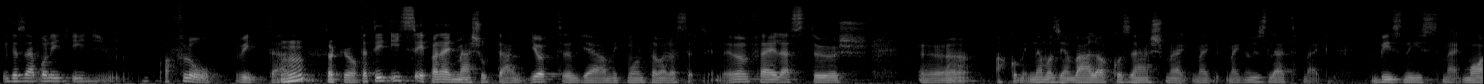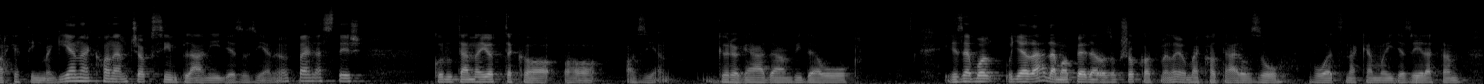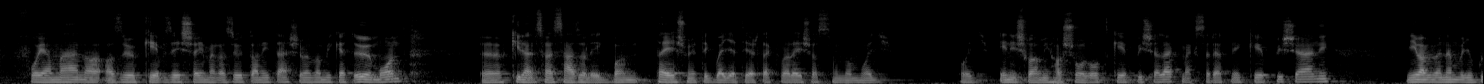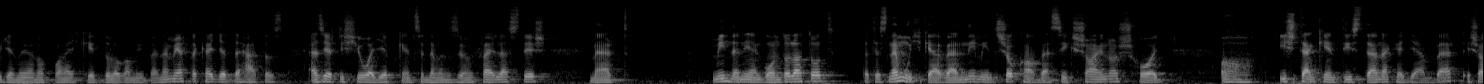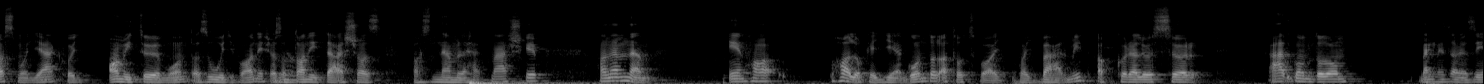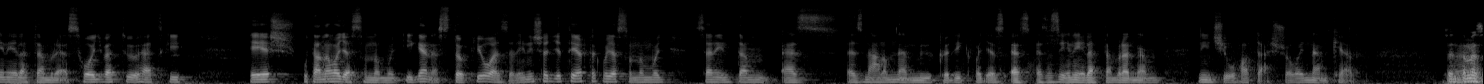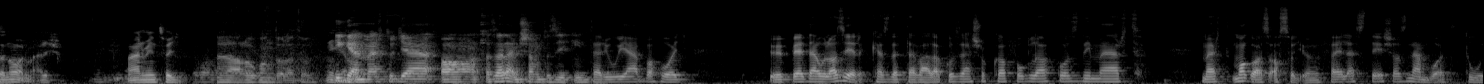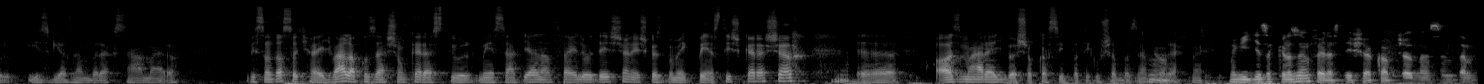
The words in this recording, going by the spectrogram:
igazából így, így a flow vitt el. Mhm, Tök jó. Tehát így, így szépen egymás után jött ugye, amit mondtam először, az ilyen önfejlesztős, ö, akkor még nem az ilyen vállalkozás, meg, meg, meg üzlet, meg biznisz, meg marketing, meg ilyenek, hanem csak szimplán így ez az ilyen önfejlesztés. Akkor utána jöttek a, a, az ilyen görög Ádám videók. Igazából ugye az Ádámmal például azok sokat, mert nagyon meghatározó volt nekem így az életem folyamán a- az ő képzései, meg az ő tanítása, meg amiket ő mond, ö, 90%-ban teljes mértékben egyetértek vele, és azt mondom, hogy, hogy én is valami hasonlót képviselek, meg szeretnék képviselni. Nyilván, mivel nem vagyunk ugyanolyanok, van egy-két dolog, amiben nem értek egyet, de hát az ezért is jó egyébként szerintem ez az önfejlesztés, mert minden ilyen gondolatot, tehát ezt nem úgy kell venni, mint sokan veszik sajnos, hogy ah, Istenként tisztelnek egy embert, és azt mondják, hogy amit ő mond, az úgy van, és az a tanítás az, az nem lehet másképp, hanem nem. Én ha hallok egy ilyen gondolatot, vagy, vagy bármit, akkor először átgondolom, megnézem, hogy az én életemre ez hogy vetülhet ki, és utána vagy azt mondom, hogy igen, ez tök jó, ezzel én is egyetértek, vagy azt mondom, hogy szerintem ez, ez nálam nem működik, vagy ez, ez, ez az én életemre nem, nincs jó hatással, vagy nem kell. Szerintem ez a normális. Mármint, hogy Van önálló gondolatod. Igen, Igen mert ugye a, az Elem is mondta az egyik interjújában, hogy ő például azért kezdett el vállalkozásokkal foglalkozni, mert mert maga az, az, hogy önfejlesztés, az nem volt túl izgi az emberek számára. Viszont az, hogyha egy vállalkozáson keresztül mész át jelenfejlődésen, és közben még pénzt is keresel, az már egyből sokkal szimpatikusabb az embereknek. Meg így ezekkel az önfejlesztéssel kapcsolatban szerintem,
